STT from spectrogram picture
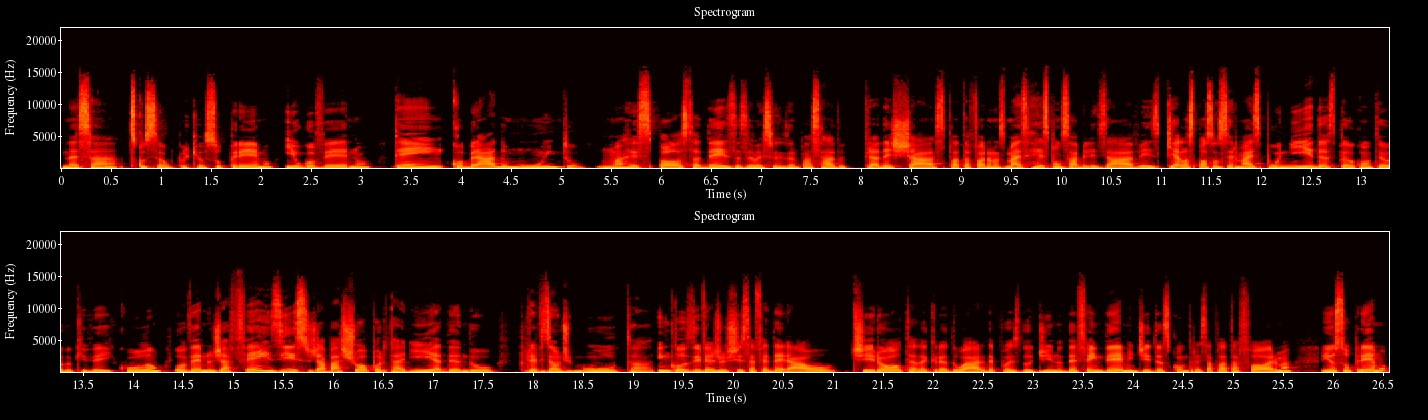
nessa discussão, porque o Supremo e o governo têm cobrado muito uma resposta desde as eleições do ano passado para deixar as plataformas mais responsabilizáveis, que elas possam ser mais punidas pelo conteúdo que veiculam. O governo já fez isso, já baixou a portaria dando previsão de multa. Inclusive, a Justiça Federal tirou o Telegram do ar depois do Dino defender medidas contra essa plataforma. E o Supremo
